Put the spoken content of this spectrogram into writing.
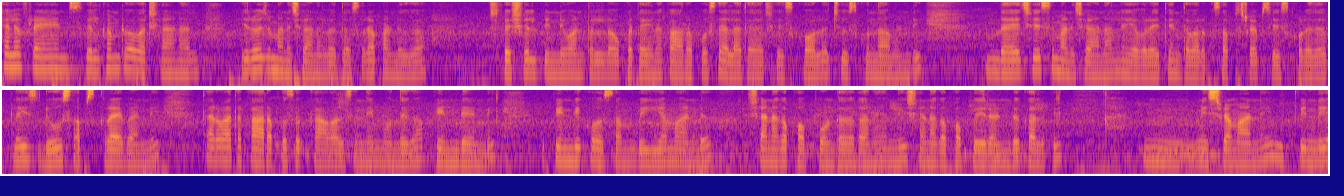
Hello friends welcome to our channel. ఈరోజు మన ఛానల్లో దసరా పండుగ స్పెషల్ పిండి వంటల్లో ఒకటైన కారపూస ఎలా తయారు చేసుకోవాలో చూసుకుందామండి. దయచేసి మన ఛానల్ని ఎవరైతే ఇంతవరకు సబ్స్క్రైబ్ చేసుకోలేదో ప్లీజ్ డూ సబ్స్క్రైబ్ అండి. తర్వాత కారపూసకు కావాల్సింది ముందుగా పిండి అండి. పిండి కోసం బియ్యం అండ్ శనగపప్పు ఉంటుంది కానీ శనగపప్పు ఈ రెండు కలిపి మిశ్రమాన్ని పిండి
